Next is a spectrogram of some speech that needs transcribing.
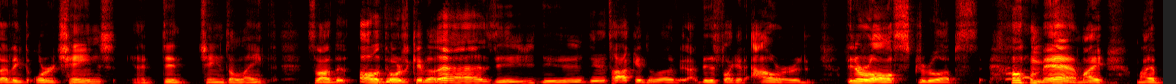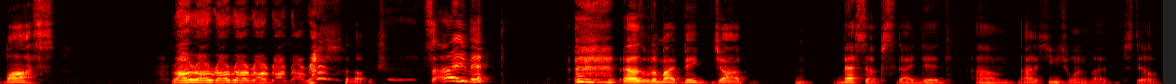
I think the order changed. And I didn't change the length, so I, all the doors came out. Ah, dude, they're talking to him. I did this for like an hour, and they were all screw ups. Oh man, my my boss. Rah, rah, rah, rah, rah, rah, rah. Sorry, man. that was one of my big job mess ups that I did. Um, not a huge one, but still.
